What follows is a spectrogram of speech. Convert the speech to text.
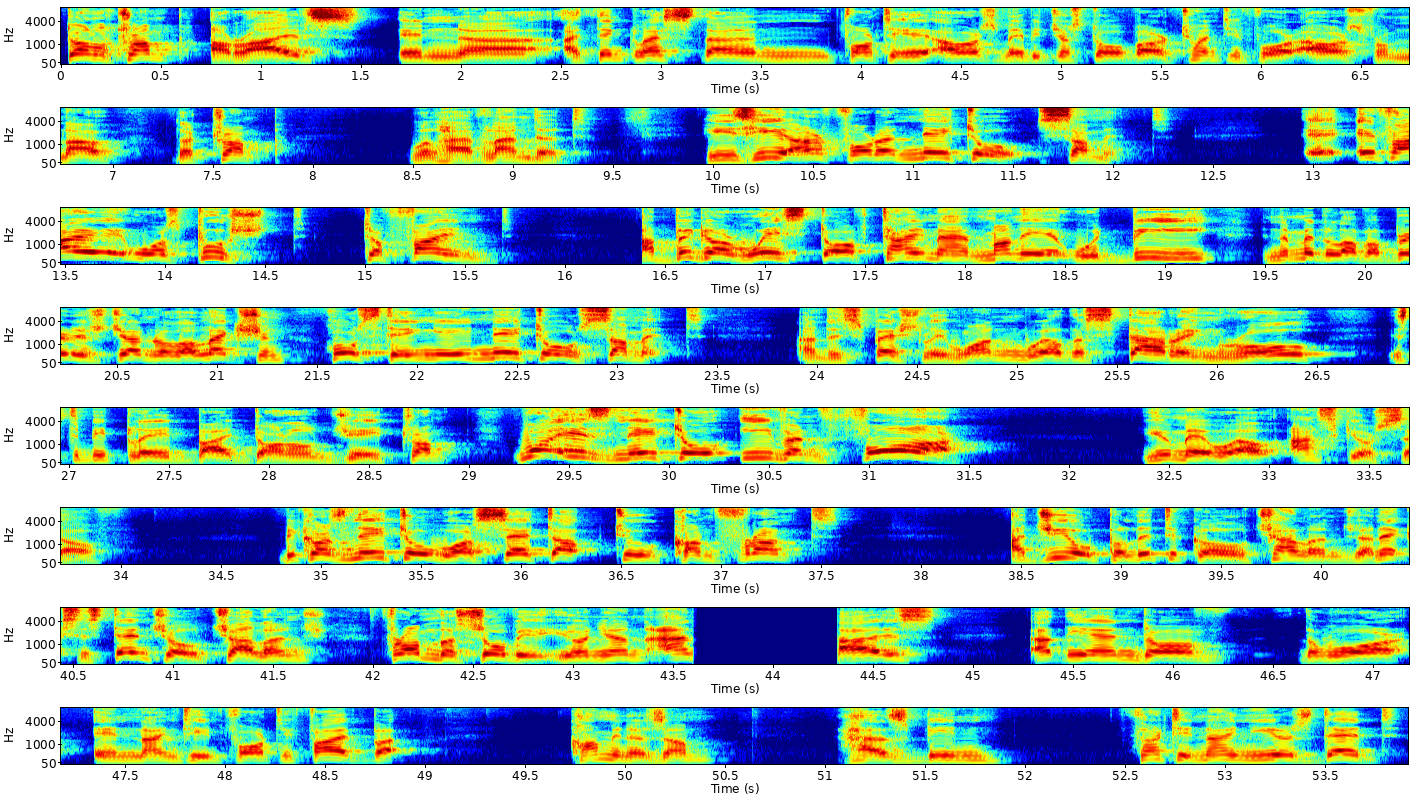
Donald Trump arrives in, uh, I think, less than 48 hours, maybe just over 24 hours from now. The Trump will have landed. He's here for a NATO summit. If I was pushed to find a bigger waste of time and money it would be in the middle of a British general election hosting a NATO summit, and especially one where the starring role is to be played by Donald J. Trump. What is NATO even for? You may well ask yourself, because NATO was set up to confront a geopolitical challenge, an existential challenge from the Soviet Union and as at the end of the war in 1945. But communism has been 39 years dead.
